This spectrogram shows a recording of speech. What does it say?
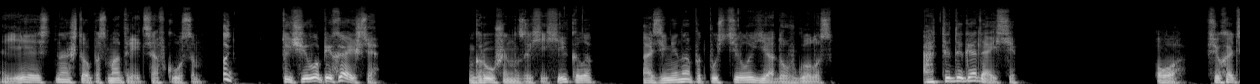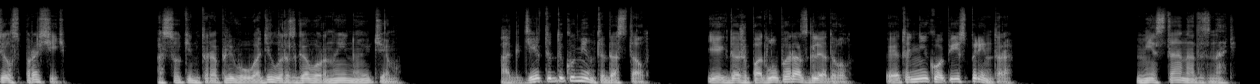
Есть на что посмотреть со вкусом. Ой, ты чего пихаешься? Грушин захихикала, а Зимина подпустила яду в голос. А ты догадайся. О, все хотел спросить. Осокин торопливо уводил разговор на иную тему. А где ты документы достал? Я их даже под лупой разглядывал. Это не копии из принтера. Места надо знать.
